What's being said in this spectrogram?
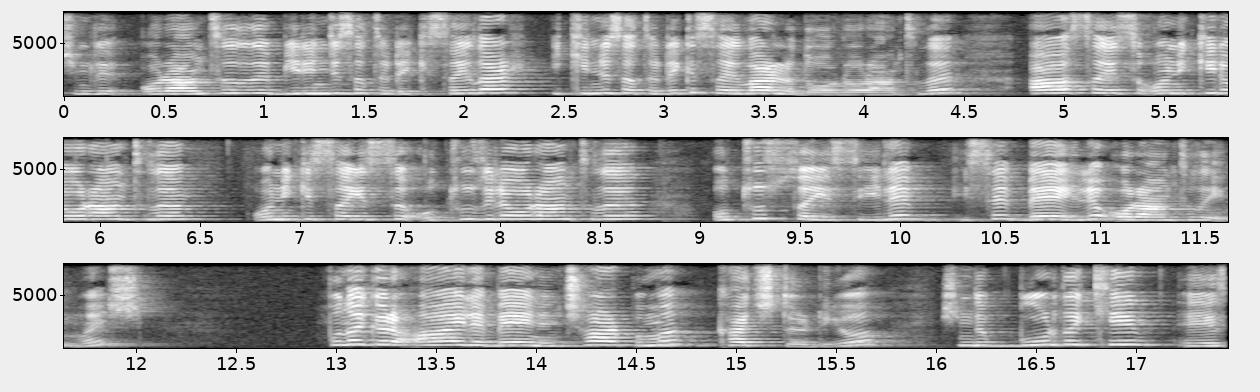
şimdi orantılı birinci satırdaki sayılar ikinci satırdaki sayılarla doğru orantılı. A sayısı 12 ile orantılı. 12 sayısı 30 ile orantılı. 30 sayısı ile ise B ile orantılıymış. Buna göre A ile B'nin çarpımı kaçtır diyor. Şimdi buradaki e,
